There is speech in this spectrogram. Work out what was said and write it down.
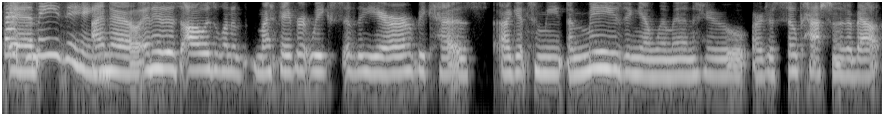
That's and amazing. I know. And it is always one of my favorite weeks of the year because I get to meet amazing young women who are just so passionate about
